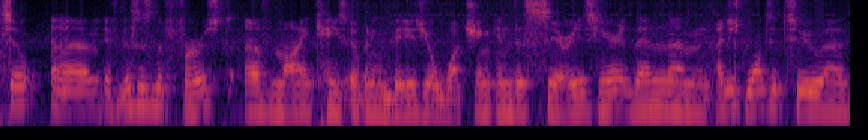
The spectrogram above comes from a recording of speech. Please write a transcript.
So, um, if this is the first of my case opening videos you're watching in this series here, then um, I just wanted to uh,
